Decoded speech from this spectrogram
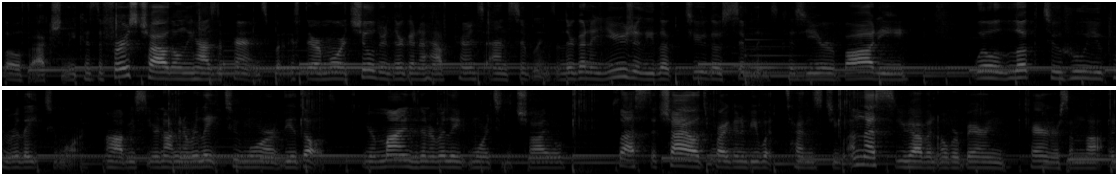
both actually, because the first child only has the parents, but if there are more children, they're going to have parents and siblings, and they're going to usually look to those siblings because your body will look to who you can relate to more. Obviously, you're not going to relate to more the adult. Your mind's going to relate more to the child. Plus, the child's probably going to be what tends to, unless you have an overbearing parent or some not. Uh,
